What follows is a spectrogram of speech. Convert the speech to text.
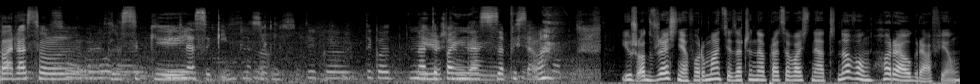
barasol, klasyki. klasyki. Tylko, tylko na to pani nas zapisała. Już od września formacja zaczyna pracować nad nową choreografią.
